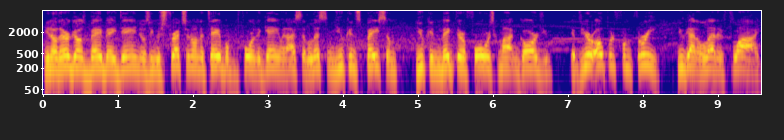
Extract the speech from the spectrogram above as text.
you know, there goes Bebe Daniels. He was stretching on the table before the game, and I said, listen, you can space them. You can make their forwards come out and guard you. If you're open from three, you got to let it fly.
